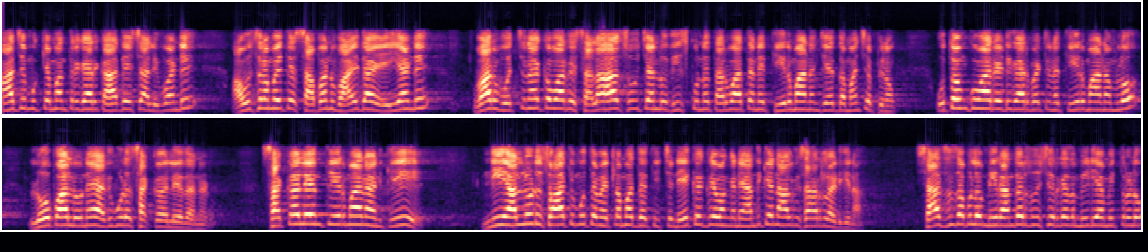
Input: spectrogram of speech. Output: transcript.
మాజీ ముఖ్యమంత్రి గారికి ఆదేశాలు ఇవ్వండి. అవసరమైతే సభను వాయిదా వేయండి. వారు వచ్చినాక వారి సలహా సూచనలు తీసుకున్న తర్వాతనే తీర్మానం చేద్దామని చెప్పినాం. ఉత్తమ్ కుమార్ రెడ్డి గారు పెట్టిన తీర్మానంలో లోపాలు ఉన్నాయి అది కూడా సక్కలేదన్నాడు. సక్కలేని తీర్మానానికి నీ అల్లుడు స్వాతిముత్తం ఎట్ల మద్దతు ఇచ్చింది ఏకగ్రీవంగానే అందుకే నాలుగు సార్లు అడిగిన. శాసనసభలో మీరందరూ చూశారు కదా మీడియా మిత్రులు.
